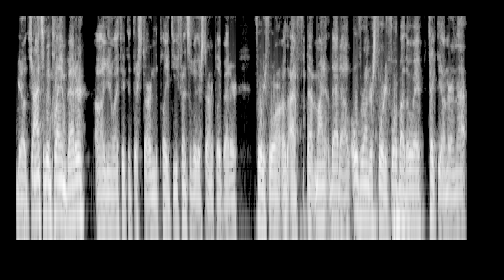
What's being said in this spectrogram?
you know, the Giants have been playing better. Uh, you know, I think that they're starting to play defensively. They're starting to play better. 44, uh, that that uh, over under is 44, by the way. Take the under in that.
